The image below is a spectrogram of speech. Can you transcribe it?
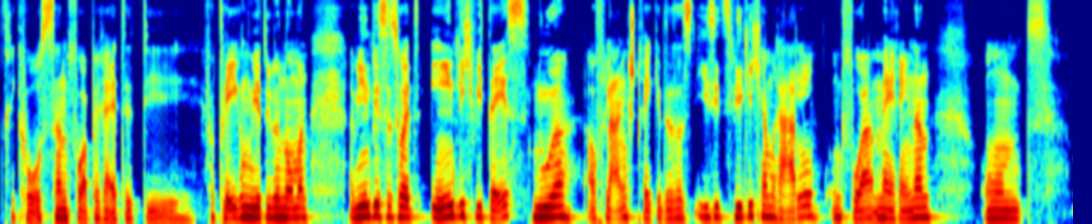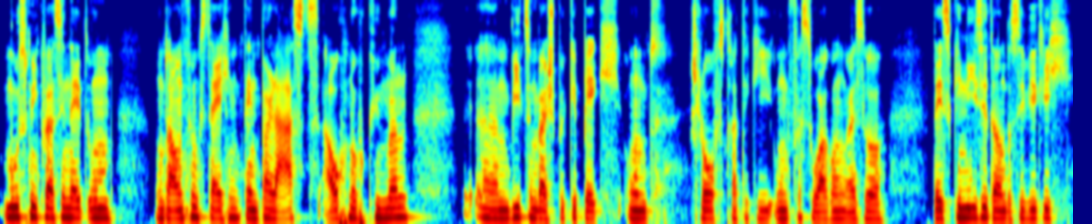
Trikots sind vorbereitet, die Verpflegung wird übernommen. Aber irgendwie ist es halt ähnlich wie das, nur auf Langstrecke. Das heißt, ich sitze wirklich am Radl und fahre mein Rennen und muss mich quasi nicht um, unter Anführungszeichen, den Ballast auch noch kümmern, ähm, wie zum Beispiel Gepäck und Schlafstrategie und Versorgung. Also das genieße ich dann, dass ich wirklich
